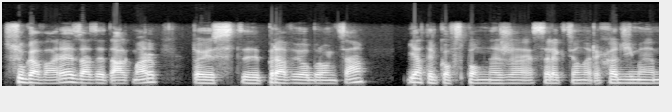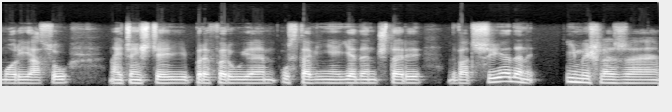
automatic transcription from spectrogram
Sugaware z AZ Alkmaar. To jest y, prawy obrońca. Ja tylko wspomnę, że selekcjoner Hajime Moriyasu najczęściej preferuje ustawienie 1-4-2-3-1 i myślę, że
